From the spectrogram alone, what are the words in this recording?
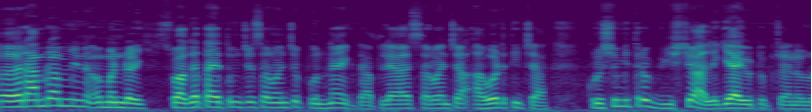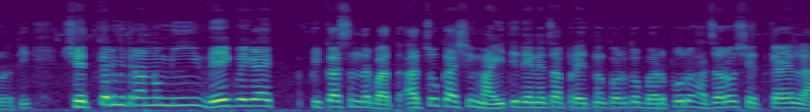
राम राम मंडळी. स्वागत आहे तुमचे सर्वांचे पुन्हा एकदा आपल्या सर्वांच्या आवडतीच्या कृषी मित्र विशाल या यूट्यूब चॅनलवरती शेतकरी मित्रांनो मी वेगवेगळ्या पिकासंदर्भात अचूक अशी माहिती देण्याचा प्रयत्न करतो. भरपूर हजारो शेतकऱ्यांना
